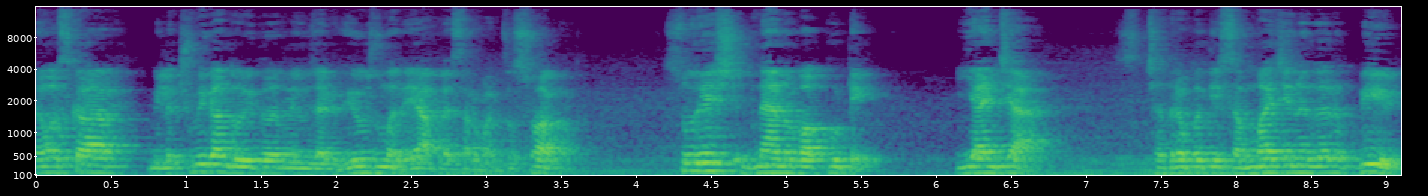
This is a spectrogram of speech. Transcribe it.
नमस्कार मी लक्ष्मीकांत दोळीकर न्यूज अँड व्ह्यूजमध्ये आपल्या सर्वांचं स्वागत. सुरेश ज्ञानोबा कुटे यांच्या छत्रपती संभाजीनगर बीड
